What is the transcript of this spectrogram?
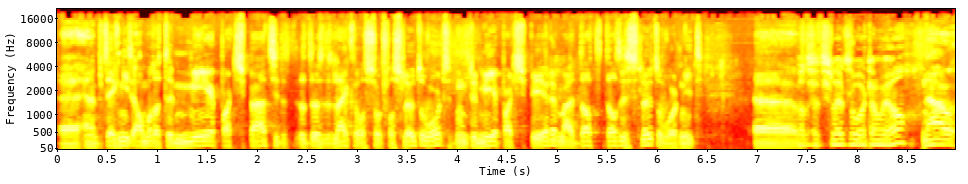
En dat betekent niet allemaal dat er meer participatie, dat, dat, dat, lijkt wel een soort van sleutelwoord. We moeten meer participeren, maar dat, dat is het sleutelwoord niet. Uh, Wat is het sleutelwoord dan wel? Nou,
